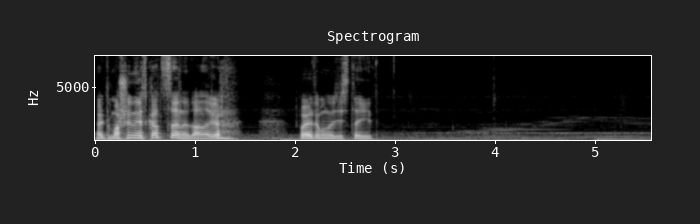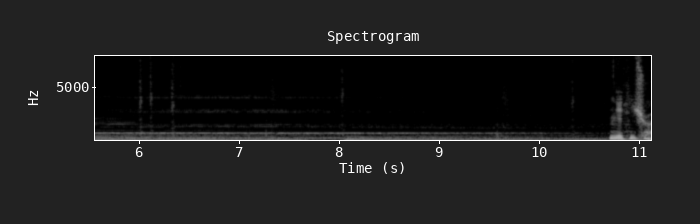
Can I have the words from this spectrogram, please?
Это машина из катсцены, да, наверное? Поэтому она здесь стоит. Нет ничего.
